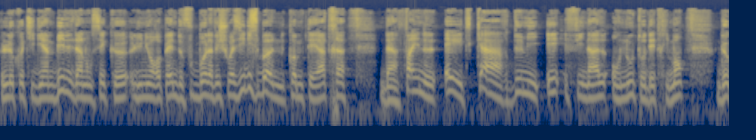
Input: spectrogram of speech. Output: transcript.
Le quotidien Bild annonçait que l'Union européenne de football avait choisi Lisbonne comme théâtre d'un Final 8, quart, demi et finale en août au détriment de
